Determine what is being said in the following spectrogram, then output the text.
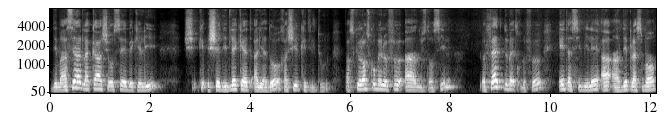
Des de la chez Ose Bekeli, chez Didleket Aliado, Chashiv Ketiltul. Parce que lorsqu'on met le feu à un ustensile, le fait de mettre le feu est assimilé à un déplacement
